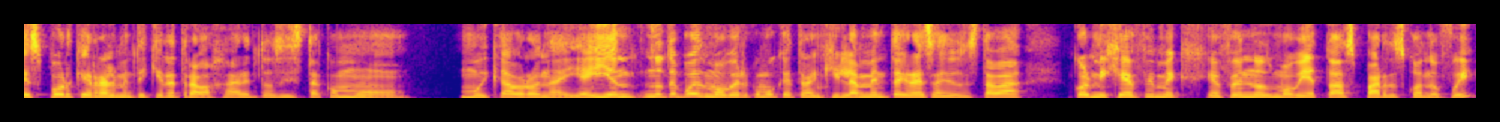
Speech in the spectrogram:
es porque realmente quiere trabajar, entonces está como muy cabrón ahí. Ahí no te puedes mover como que tranquilamente, gracias a Dios estaba con mi jefe y mi jefe nos movía a todas partes cuando fui,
